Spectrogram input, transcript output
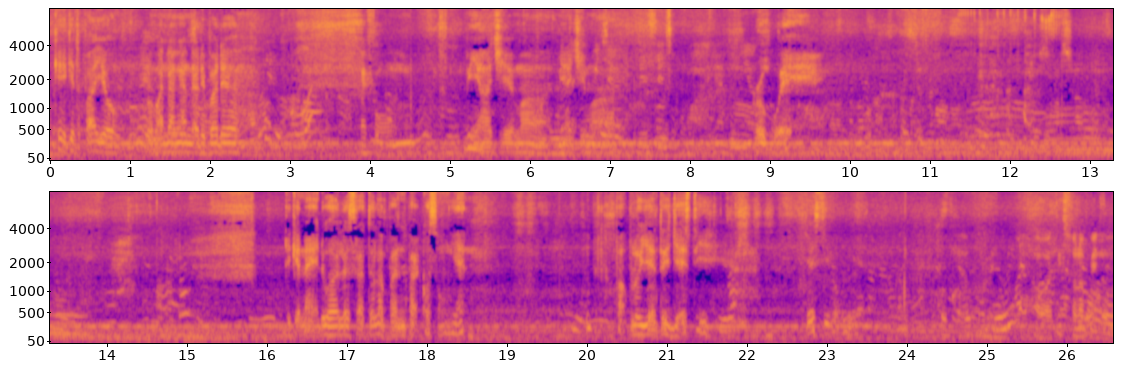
Okey, kita payung pemandangan daripada iPhone. Miyajima, Miyajima Roadway. Tiket naik RM208.40 yen. 40 yen tu GST. GST 40 yen. Oh, I think solar panel.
